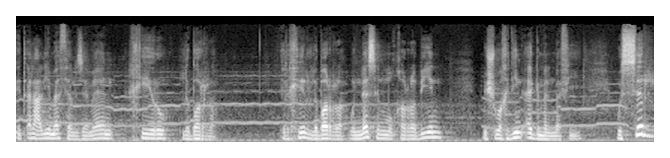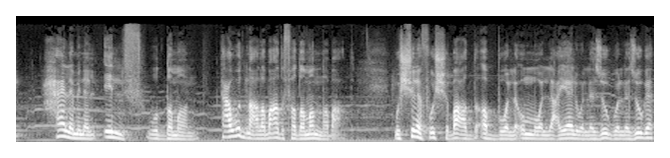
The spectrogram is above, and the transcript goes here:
اتقال عليه مثل زمان خيره لبره الخير لبره والناس المقربين مش واخدين أجمل ما فيه. والسر حالة من الإلف والضمان. تعودنا على بعض فضمنا بعض. وشنا في وش بعض أب ولا أم ولا عيال ولا زوج ولا زوجة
